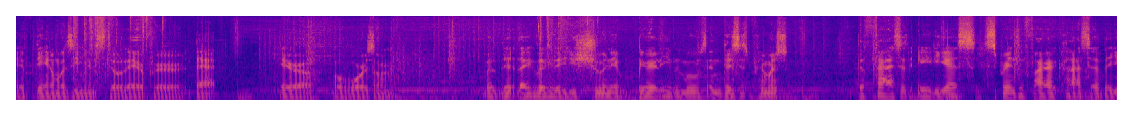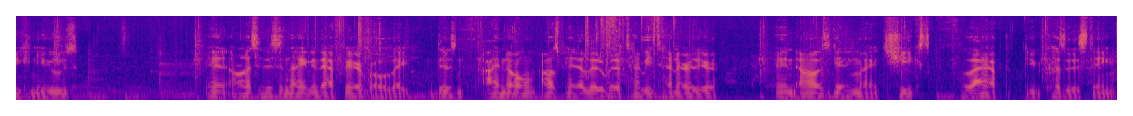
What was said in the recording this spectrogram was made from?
if Dan was even still there for that era of Warzone. But like look at it, you shooting it barely even moves, and this is pretty much the fastest ADS sprint to fire class setup that you can use. And honestly, this is not even that fair, bro. Like, there's, I know I was playing a little bit of 10v10 earlier, and I was getting my cheeks clapped because of this thing.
